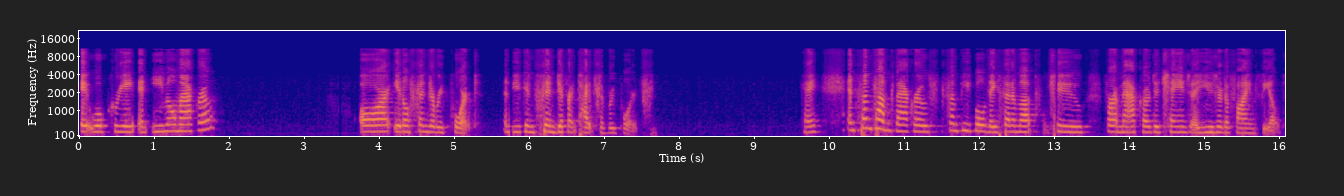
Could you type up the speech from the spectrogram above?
It will create an email macro, or it'll send a report. And you can send different types of reports. Okay, and sometimes macros, some people, they set them up to for a macro to change a user-defined field.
